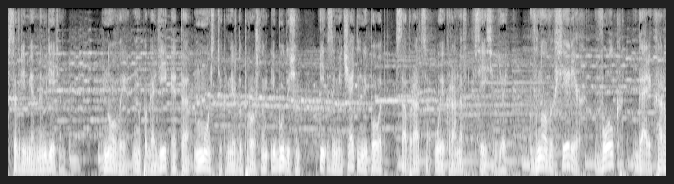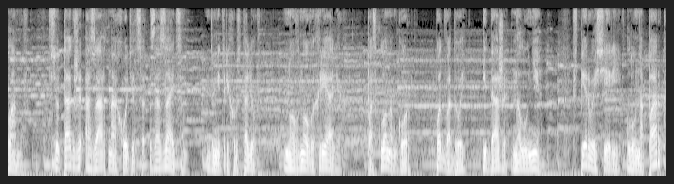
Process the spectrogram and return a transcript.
современным детям. Новые «Ну погоди» — это мостик между прошлым и будущим и замечательный повод собраться у экранов всей семьей. В новых сериях «Волк» Гарик Харламов все так же азартно охотится за зайцем Дмитрий Хрусталев, но в новых реалиях по склонам гор, под водой и даже на Луне. В первой серии «Лунопарк»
